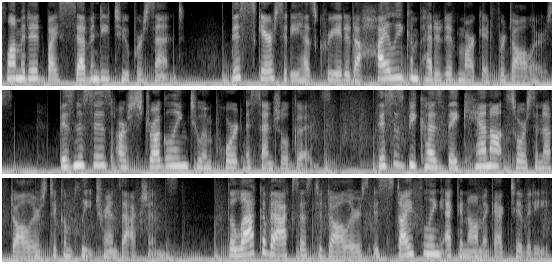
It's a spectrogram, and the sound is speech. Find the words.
plummeted by 72%. This scarcity has created a highly competitive market for dollars. Businesses are struggling to import essential goods. This is because they cannot source enough dollars to complete transactions. The lack of access to dollars is stifling economic activity.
